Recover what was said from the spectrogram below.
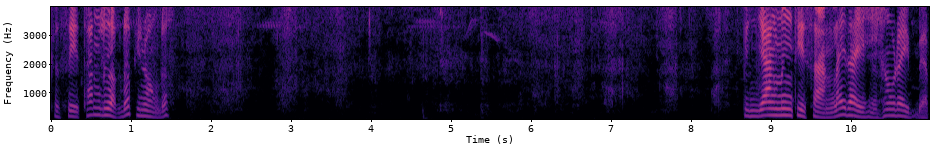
เกษตรทางเลือกเด้อพี่น้องเด้อเป็นอย่างหนึ่งที่สร้างรายได้ให้เฮาได้แบบ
